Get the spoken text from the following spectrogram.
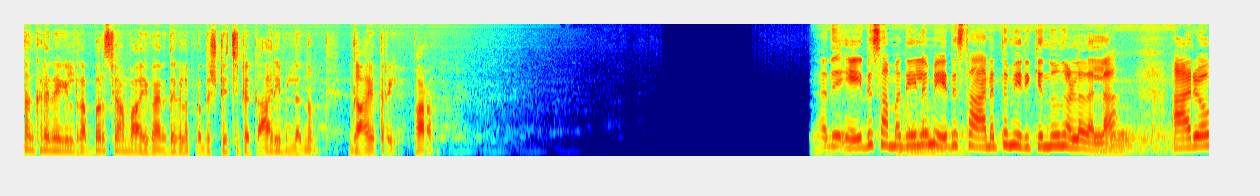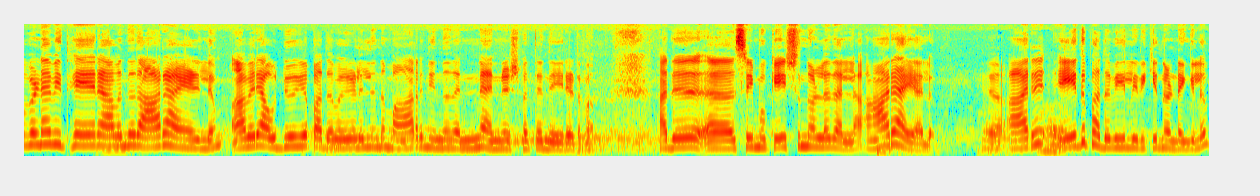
സംഘടനയിൽ റബ്ബർ സ്റ്റാമ്പായി വനിതകളെ പ്രതിഷ്ഠിച്ചിട്ട് കാര്യമില്ലെന്നും ഗായത്രി പറഞ്ഞു. അത് ഏത് സമിതിയിലും ഏത് സ്ഥാനത്തും ഇരിക്കുന്നു എന്നുള്ളതല്ല. ആരോപണ വിധേയരാവുന്നത് ആരായാലും അവർ ഔദ്യോഗിക പദവികളിൽ നിന്ന് മാറി നിന്ന് തന്നെ അന്വേഷണത്തെ നേരിടണം. അത് ശ്രീ മുകേഷ് എന്നുള്ളതല്ല ആരായാലും ആര് ഏത് പദവിയിൽ ഇരിക്കുന്നുണ്ടെങ്കിലും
